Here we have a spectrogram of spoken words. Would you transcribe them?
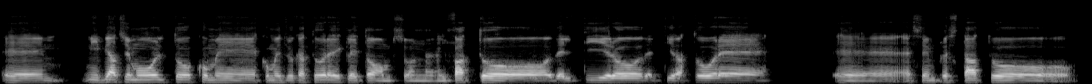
eh, mi piace molto come, come, giocatore Clay Thompson, il fatto del tiro, del tiratore eh, è sempre stato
